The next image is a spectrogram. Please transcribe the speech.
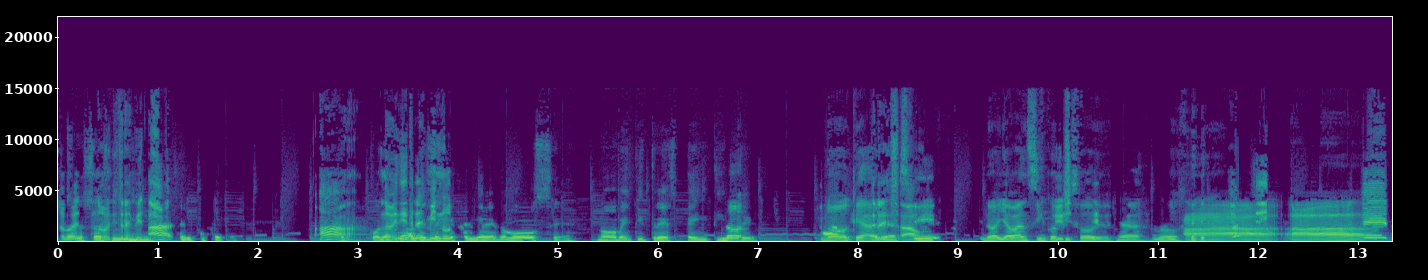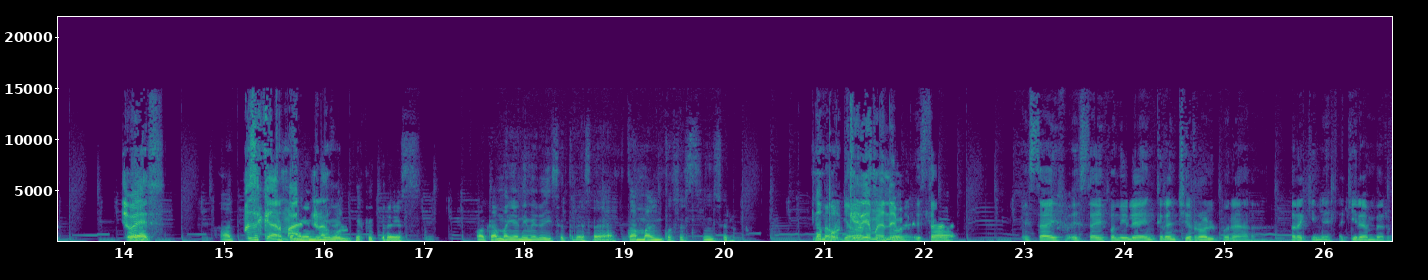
Nove- O sea, 93 sí, mi- Ah, ah, Por la 93 pensé que minutos. sería de 12. No, 23, 23. No, ¿qué hablas? ah, Sí. No, ya van cinco Sí, sí. episodios. Ya, no. Ah, ah. Eh, ya ves, Ah, vas a quedar acá mal. Miami me dice que 3. Acá Miami me dice 3. Está mal, entonces, sincero. No, ¿por qué cinco. en- Está, está, está disponible en Crunchyroll para, para quienes la quieran ver.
